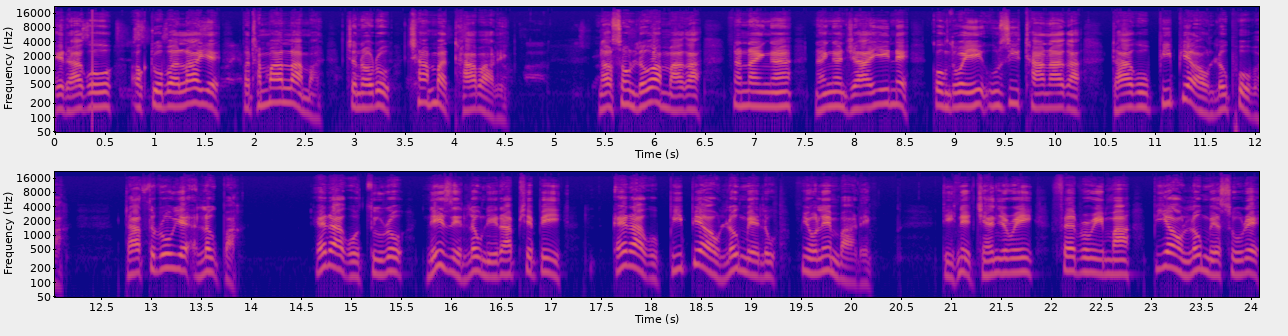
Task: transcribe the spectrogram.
အဲဒါကို အောက်တိုဘာလရဲ့ပထမလမှာကျွန်တော်တို့ချမှတ်ထားပါတယ်နောက်ဆုံးလောရမှာကနှစ်နိုင်ငံနိုင်ငံခြားရေးနဲ့ကုန်သွယ်ရေးဦးစီးဌာနကဒါကိုပြီးပြတ်အောင်လုပ်ဖို့ပါဒါသူတို့ရဲ့အလုပ်ပါအဲ့ဒါကိုသူတို့နေ့စဉ်လုပ်နေတာဖြစ်ပြီးအဲ့ဒါကိုပြီးပြတ်အောင်လုပ်မယ်လို့မျှော်လင့်ပါတယ် ဒီနှစ် January February မှာပြီးအောင်လုပ်မယ်ဆိုတဲ့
